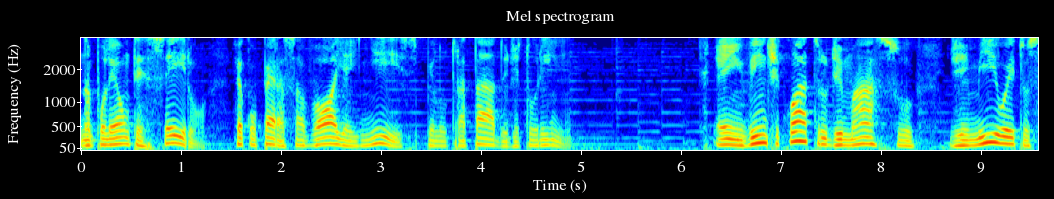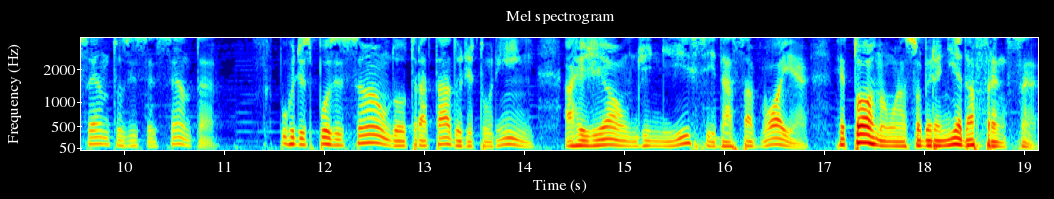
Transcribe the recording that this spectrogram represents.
Napoleão III recupera Savoia e Nice pelo Tratado de Turim. Em 24 de março de 1860, por disposição do Tratado de Turim, a região de Nice e da Savoia retornam à soberania da França.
